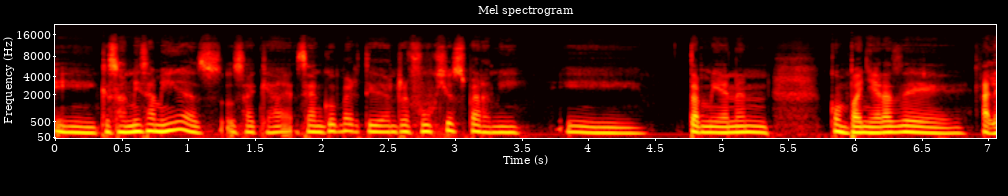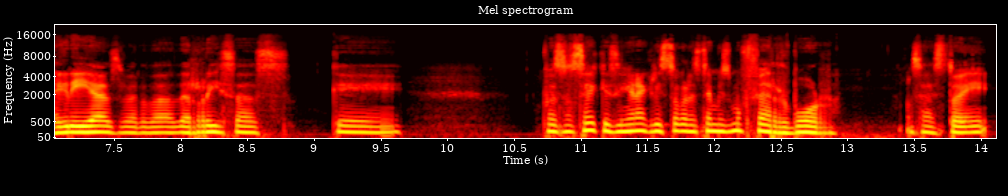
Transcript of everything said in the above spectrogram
y que son mis amigas, o sea, que se han convertido en refugios para mí y también en compañeras de alegrías, ¿verdad? De risas, que, pues no sé, que siguen a Cristo con este mismo fervor. O sea, estoy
